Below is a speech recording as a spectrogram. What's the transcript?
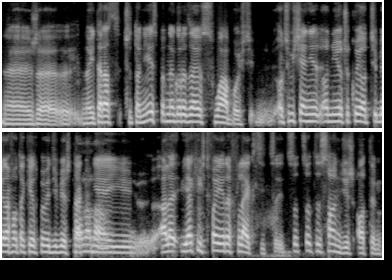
E, Że, no i teraz, czy to nie jest pewnego rodzaju słabość? Oczywiście ja nie, nie oczekuję od Ciebie, Rafał, takiej odpowiedzi, wiesz, tak, No, no, no. nie, i, ale jakiejś Twojej refleksji, co, co, co Ty sądzisz o tym?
